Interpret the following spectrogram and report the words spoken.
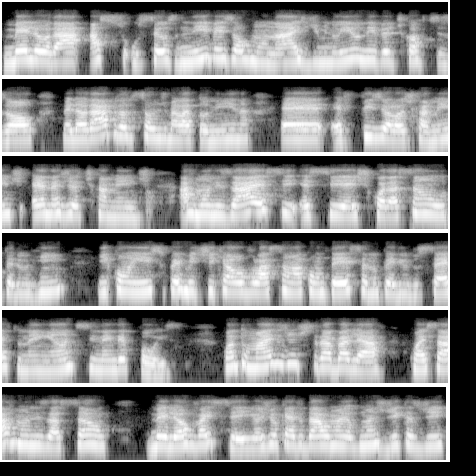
melhorar as, os seus níveis hormonais, diminuir o nível de cortisol, melhorar a produção de melatonina, é, é fisiologicamente, energeticamente, harmonizar esse, esse eixo coração, útero, rim, e com isso permitir que a ovulação aconteça no período certo, nem antes e nem depois. Quanto mais a gente trabalhar com essa harmonização, melhor vai ser. E hoje eu quero dar uma, algumas dicas de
